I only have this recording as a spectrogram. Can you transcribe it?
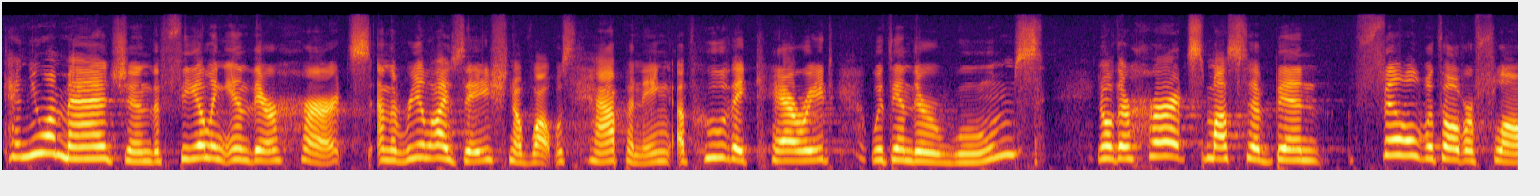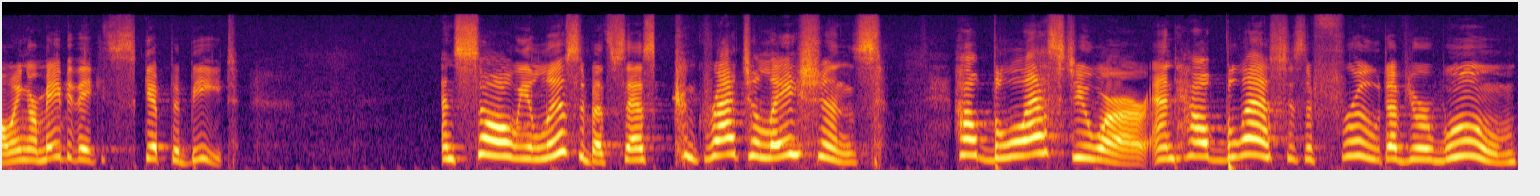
Can you imagine the feeling in their hearts and the realization of what was happening, of who they carried within their wombs? You know, their hearts must have been filled with overflowing, or maybe they skipped a beat. And so Elizabeth says, Congratulations! How blessed you are, and how blessed is the fruit of your womb.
